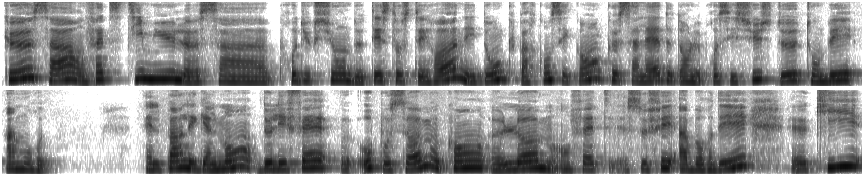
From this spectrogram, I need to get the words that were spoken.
que ça en fait stimule sa production de testostérone et donc par conséquent que ça l'aide dans le processus de tomber amoureux. Elle parle également de l'effet euh, opossum quand euh, l'homme en fait se fait aborder euh, qui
